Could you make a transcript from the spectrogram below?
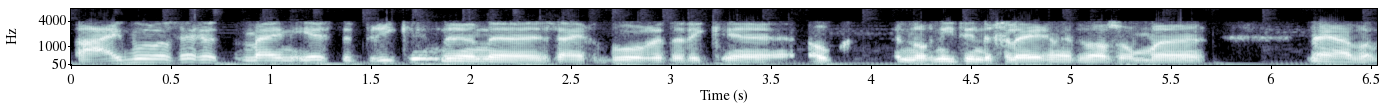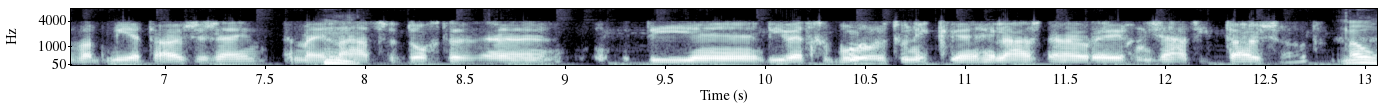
Ah, ik moet wel zeggen, mijn eerste drie kinderen zijn geboren dat ik ook nog niet in de gelegenheid was om nou ja, wat, wat meer thuis te zijn. En mijn Hm. laatste dochter, eh, die, eh, die werd geboren toen ik eh, helaas naar een reorganisatie thuis zat. Oh,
